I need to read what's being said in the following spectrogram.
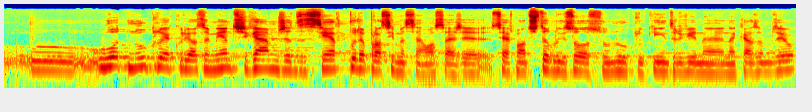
O, outro núcleo é, curiosamente, chegámos a 17 por aproximação, ou seja, de certo modo estabilizou-se o núcleo que ia intervir na, na Casa Museu,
